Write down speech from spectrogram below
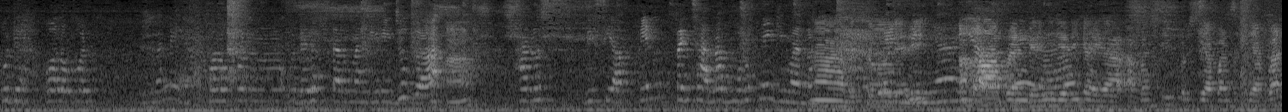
udah walaupun gimana ya? Walaupun udah daftar mandiri juga Ah, harus disiapin rencana buruknya gimana Nah betul Plan jadi ah, iya, ah, plan B ya. jadi kayak apa sih persiapan-persiapan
